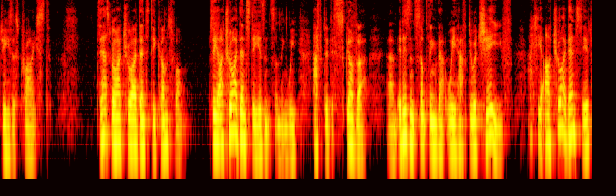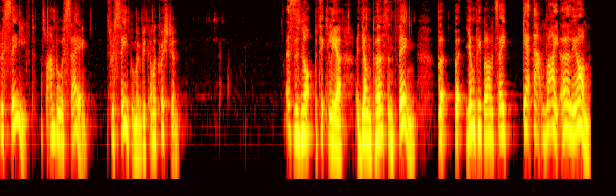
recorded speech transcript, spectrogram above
Jesus Christ. See, that's where our true identity comes from. See, our true identity isn't something we have to discover, um, it isn't something that we have to achieve. Actually, our true identity is received. That's what Amber was saying. It's received when we become a Christian. This is not particularly a, a young person thing, but, but young people, I would say, get that right early on.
